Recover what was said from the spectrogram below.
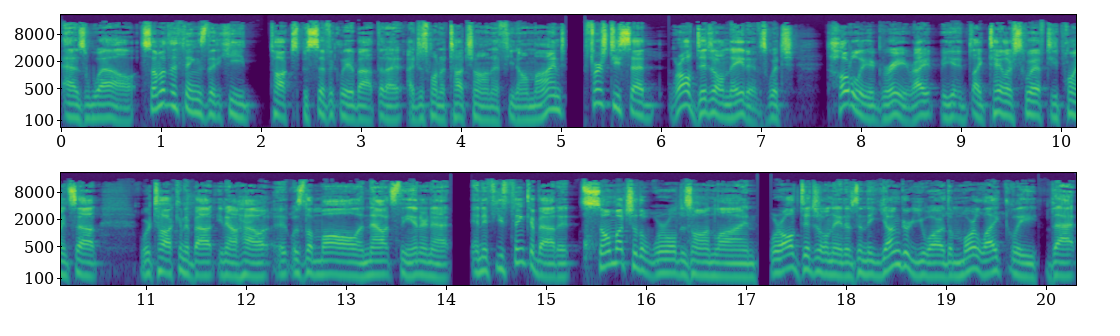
as well. Some of the things that he talked specifically about that I, I just want to touch on, if you don't mind. First, he said, we're all digital natives, which totally agree, right? Like Taylor Swift, he points out, we're talking about, you know, how it was the mall and now it's the internet. And if you think about it, so much of the world is online. We're all digital natives. And the younger you are, the more likely that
